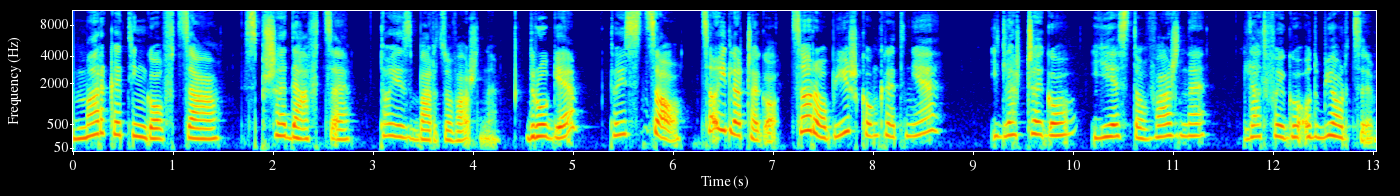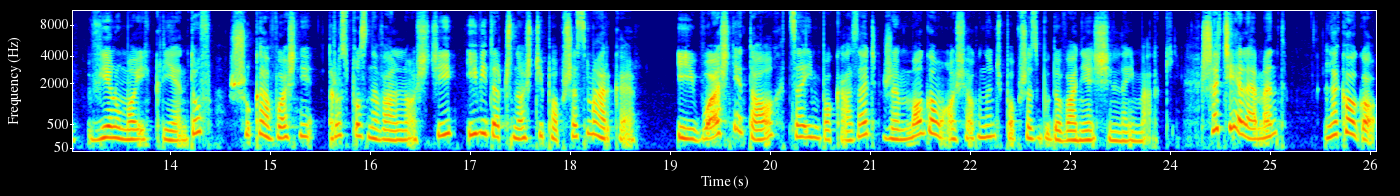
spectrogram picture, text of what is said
marketingowca, sprzedawcę. To jest bardzo ważne. Drugie to jest co? Co i dlaczego? Co robisz konkretnie i dlaczego jest to ważne dla Twojego odbiorcy. Wielu moich klientów szuka właśnie rozpoznawalności i widoczności poprzez markę. I właśnie to chcę im pokazać, że mogą osiągnąć poprzez budowanie silnej marki. Trzeci element dla kogo?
